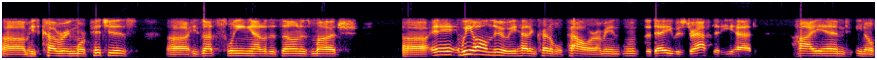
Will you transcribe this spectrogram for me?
Um, he's covering more pitches. Uh, he's not swinging out of the zone as much. Uh, and we all knew he had incredible power. I mean, the day he was drafted, he had high end, you know,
